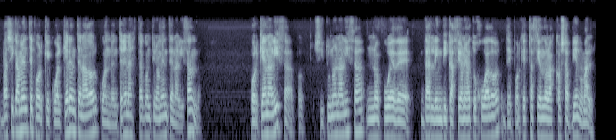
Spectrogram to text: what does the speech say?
Básicamente porque cualquier entrenador cuando entrena está continuamente analizando. ¿Por qué analiza? Pues si tú no analizas, no puedes darle indicaciones a tu jugador de por qué está haciendo las cosas bien o mal.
